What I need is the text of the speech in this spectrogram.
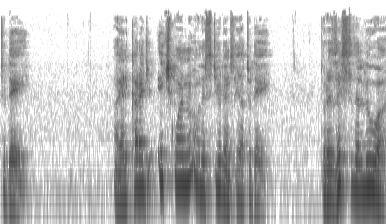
today. I encourage each one of the students here today to resist the lure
